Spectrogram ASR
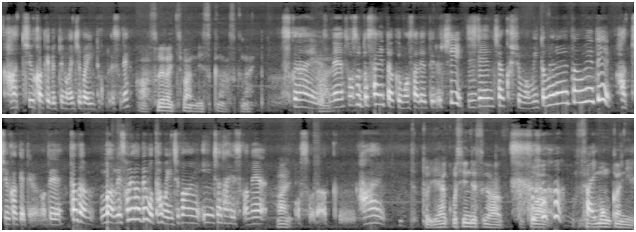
発注かけるっていうのが一番いいってことですね。あそれが一番リスクが少ないと。少ないですね、そうすると採択もされてるし事前着手も認められた上で発注かけてるので。ただまあねそれがでも多分一番いいんじゃないですかね。はい。おそらく。はい。ちょっとややこしいんですがそこは 専門家に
